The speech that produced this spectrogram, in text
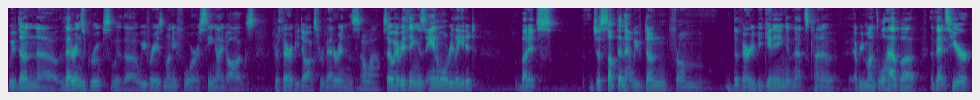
We've done uh, veterans groups. With uh, we've raised money for seeing eye dogs, for therapy dogs, for veterans. Oh wow. So everything is animal related, but it's just something that we've done from the very beginning, and that's kind of every month we'll have uh, events here,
